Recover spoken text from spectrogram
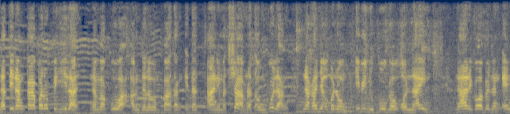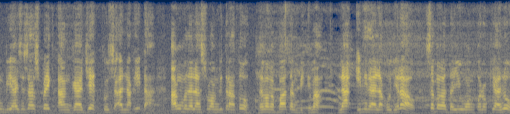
na tinangka para pigilan na makuha ang dalawang batang edad 6 at siyam na taong gulang na kanya umanong ibinubugaw online. Na-recover ng NBI sa suspect ang gadget kung saan nakita ang malalaswang litrato ng mga batang biktima na inilalako niya raw sa mga dayuhang parokyano.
